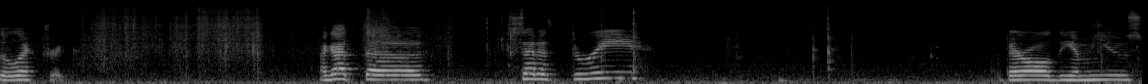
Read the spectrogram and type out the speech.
electric. I got the set of three They're all the Amuse.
